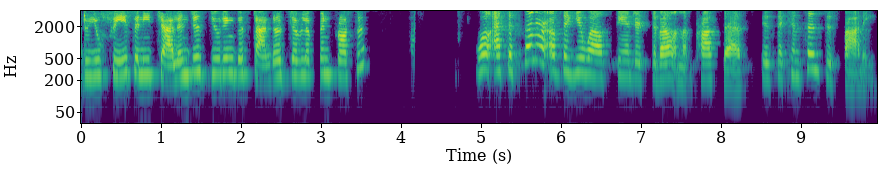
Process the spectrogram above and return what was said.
do you face any challenges during the standards development process? Well, at the center of the UL standards development process is the consensus body,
